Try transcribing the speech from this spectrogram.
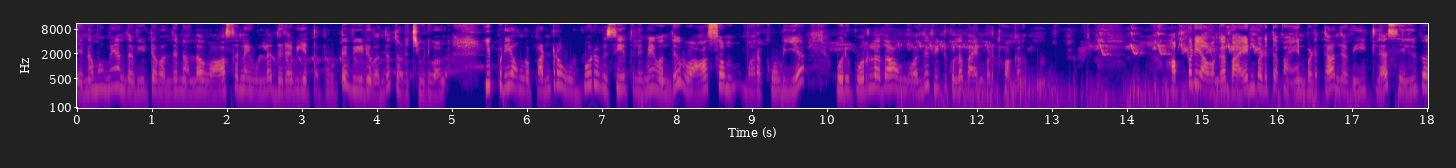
தினமுமே அந்த வீட்டை வந்து நல்லா வாசனை உள்ள திரவியத்தை போட்டு வீடு வந்து தொடச்சி விடுவாங்க. இப்படி அவங்க பண்ணுற ஒவ்வொரு விஷயத்துலையுமே வந்து வாசம் வரக்கூடிய ஒரு பொருளை தான் அவங்க வந்து வீட்டுக்குள்ளே பயன்படுத்துவாங்க. அப்படி அவங்க பயன்படுத்த பயன்படுத்த அந்த வீட்டில் செல்வ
